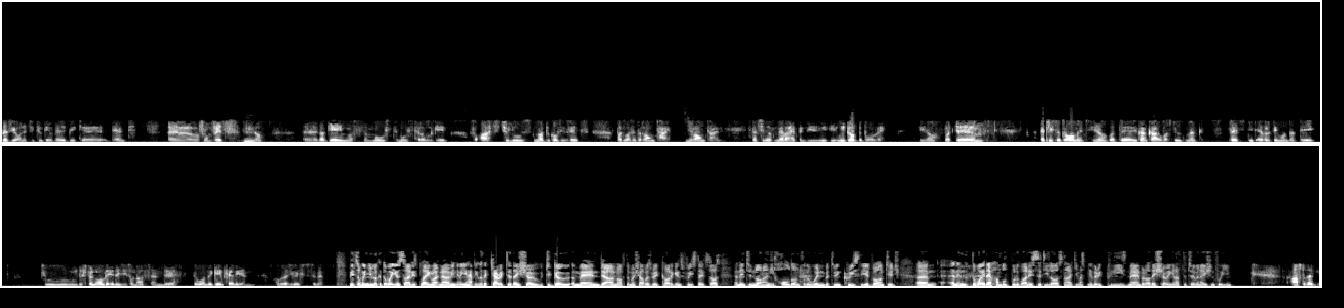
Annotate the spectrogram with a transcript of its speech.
let's be honest, we took a very big uh, dent uh, from Wits. You Mm. know, uh, that game was the most most terrible game for us to lose, not because it's Wits, but it was at the wrong time. Yeah. Wrong time. That should have never happened. We, we, we dropped the ball there, you know. But um, at least a man, you know. But uh, you can't cry over spilled milk. Wits did everything on that day to they spend all the energies on us, and uh, they won the game fairly. And congratulations to them. Pitso, when you look at the way your side is playing right now, I mean, are you happy with the character they show to go a man down after Mashaba's red card against Free State Stars, and then to not only hold on for the win, but to increase the advantage, um, and then the way they humbled Bulawayo City last night? You must be a very pleased man, but are they showing enough determination for you? after that,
